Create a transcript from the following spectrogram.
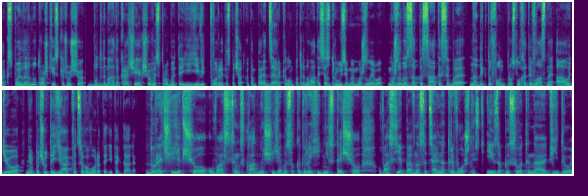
так спойлерну трошки і скажу, що буде набагато краще, якщо ви спробуєте її відтворити спочатку там перед дзеркалом, потренуватися з друзями, можливо, можливо, записати себе на диктофон, прослухати власне аудіо, е, почути, як ви це говорите, і так далі. До речі, якщо у вас цим складнощі, є висока вірогідність, те, що у вас є певна соціальна тривожність, і записувати на відео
